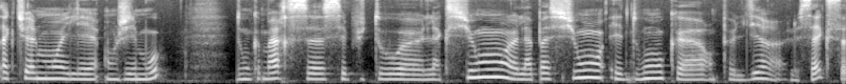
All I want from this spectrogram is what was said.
Actuellement, il est en Gémeaux. Donc Mars, c'est plutôt euh, l'action, euh, la passion et donc, on peut le dire, le sexe.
